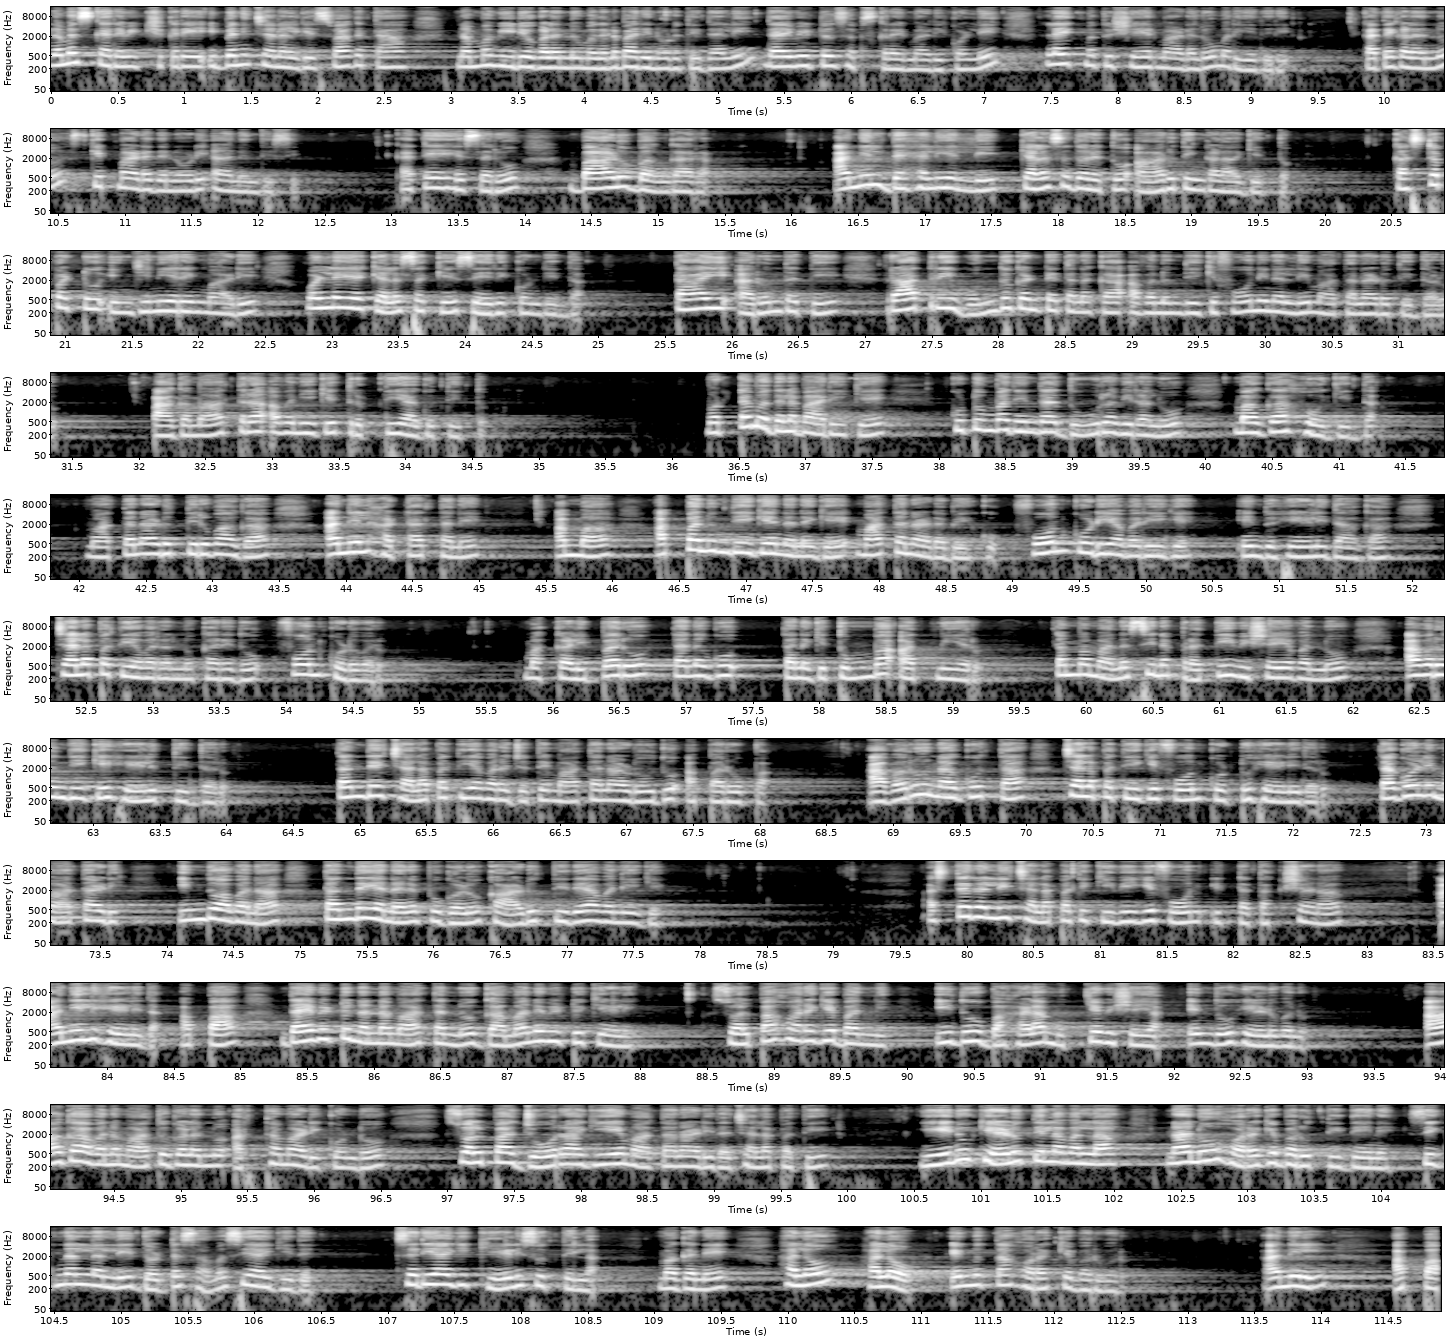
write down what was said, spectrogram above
ನಮಸ್ಕಾರ ವೀಕ್ಷಕರೇ, ಇಬ್ಬನಿ ಚಾನಲ್ಗೆ ಸ್ವಾಗತ. ನಮ್ಮ ವಿಡಿಯೋಗಳನ್ನು ಮೊದಲ ಬಾರಿ ನೋಡುತ್ತಿದ್ದಲ್ಲಿ ದಯವಿಟ್ಟು ಸಬ್ಸ್ಕ್ರೈಬ್ ಮಾಡಿಕೊಳ್ಳಿ, ಲೈಕ್ ಮತ್ತು ಶೇರ್ ಮಾಡಲು ಮರೆಯದಿರಿ. ಕತೆಗಳನ್ನು ಸ್ಕಿಪ್ ಮಾಡದೆ ನೋಡಿ ಆನಂದಿಸಿ. ಕತೆಯ ಹೆಸರು ಬಾಳು ಬಂಗಾರ. ಅನಿಲ್ ದೆಹಲಿಯಲ್ಲಿ ಕೆಲಸ ದೊರೆತು ಆರು ತಿಂಗಳಾಗಿತ್ತು. ಕಷ್ಟಪಟ್ಟು ಇಂಜಿನಿಯರಿಂಗ್ ಮಾಡಿ ಒಳ್ಳೆಯ ಕೆಲಸಕ್ಕೆ ಸೇರಿಕೊಂಡಿದ್ದ. ತಾಯಿ ಅರುಂಧತಿ ರಾತ್ರಿ ಒಂದು ಗಂಟೆ ತನಕ ಅವನೊಂದಿಗೆ ಫೋನಿನಲ್ಲಿ ಮಾತನಾಡುತ್ತಿದ್ದಳು. ಆಗ ಮಾತ್ರ ಅವನಿಗೆ ತೃಪ್ತಿಯಾಗುತ್ತಿತ್ತು. ಮೊಟ್ಟ ಮೊದಲ ಬಾರಿಗೆ ಕುಟುಂಬದಿಂದ ದೂರವಿರಲು ಮಗ ಹೋಗಿದ್ದ. ಮಾತನಾಡುತ್ತಿರುವಾಗ ಅನಿಲ್ ಹಠಾತ್ತನೆ ಅಮ್ಮ, ಅಪ್ಪನೊಂದಿಗೆ ನನಗೆ ಮಾತನಾಡಬೇಕು, ಫೋನ್ ಕೊಡಿ ಅವರಿಗೆ ಎಂದು ಹೇಳಿದಾಗ ಚಲಪತಿಯವರನ್ನು ಕರೆದು ಫೋನ್ ಕೊಡುವರು. ಮಕ್ಕಳಿಬ್ಬರೂ ತನಗೂ, ತನಗೆ ತುಂಬ ಆತ್ಮೀಯರು. ತಮ್ಮ ಮನಸ್ಸಿನ ಪ್ರತಿ ವಿಷಯವನ್ನು ಅವರೊಂದಿಗೆ ಹೇಳುತ್ತಿದ್ದರು. ತಂದೆ ಚಲಪತಿಯವರ ಜೊತೆ ಮಾತನಾಡುವುದು ಅಪರೂಪ. ಅವರು ನಗುತ್ತಾ ಚಲಪತಿಗೆ ಫೋನ್ ಕೊಟ್ಟು ಹೇಳಿದರು. ತಗೊಳ್ಳಿ ಮಾತಾಡಿ, ಇಂದು ಅವನ ತಂದೆಯ ನೆನಪುಗಳು ಕಾಡುತ್ತಿದೆ ಅವನಿಗೆ. ಅಷ್ಟರಲ್ಲಿ ಚಲಪತಿ ಕಿವಿಗೆ ಫೋನ್ ಇಟ್ಟ ತಕ್ಷಣ ಅನಿಲ್ ಹೇಳಿದ, ಅಪ್ಪ, ದಯವಿಟ್ಟು ನನ್ನ ಮಾತನ್ನು ಗಮನವಿಟ್ಟು ಕೇಳಿ. ಸ್ವಲ್ಪ ಹೊರಗೆ ಬನ್ನಿ. ಇದು ಬಹಳ ಮುಖ್ಯ ವಿಷಯ ಎಂದು ಹೇಳುವನು. ಆಗ ಅವನ ಮಾತುಗಳನ್ನು ಅರ್ಥ ಮಾಡಿಕೊಂಡು ಸ್ವಲ್ಪ ಜೋರಾಗಿಯೇ ಮಾತನಾಡಿದ ಚಲಪತಿ, ಏನೂ ಕೇಳುತ್ತಿಲ್ಲವಲ್ಲ, ನಾನು ಹೊರಗೆ ಬರುತ್ತಿದ್ದೇನೆ. ಸಿಗ್ನಲ್ನಲ್ಲಿ ದೊಡ್ಡ ಸಮಸ್ಯೆಯಾಗಿದೆ. ಸರಿಯಾಗಿ ಕೇಳಿಸುತ್ತಿಲ್ಲ. ಮಗನೇ, ಹಲೋ ಹಲೋ ಎನ್ನುತ್ತಾ ಹೊರಕ್ಕೆ ಬರುವರು. ಅನಿಲ್, ಅಪ್ಪ,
